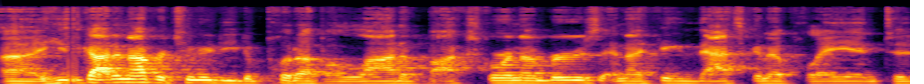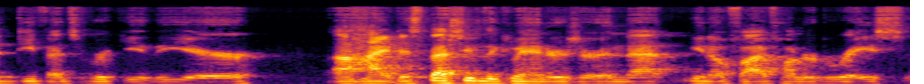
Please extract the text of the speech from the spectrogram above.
Uh, he's got an opportunity to put up a lot of box score numbers, and I think that's going to play into defensive rookie of the year uh, hype, especially if the Commanders are in that you know 500 race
